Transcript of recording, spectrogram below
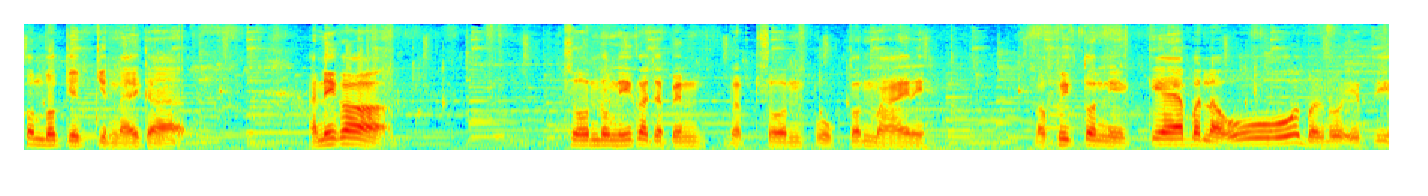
คนบ่เก็บกินไรกะอันนี้ก็โซนตรงนี้ก็จะเป็นแบบโซนปลูกต้นไม้นี่บักพริกต้นนี้แก่เบิดล้วโอ้ยเบิ่งดูเอฟซี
